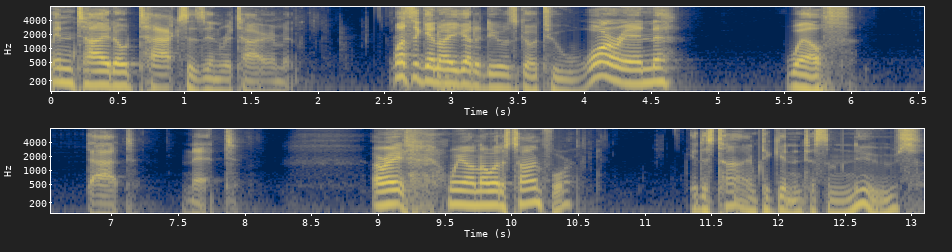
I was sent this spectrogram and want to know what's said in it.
entitled Taxes in Retirement. Once again, all you got to do is go to warrenwealth.net. All right, we all know what it's time for. It is time to get into some news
